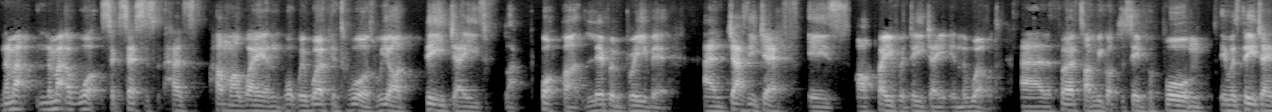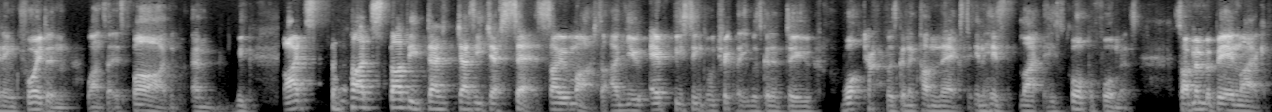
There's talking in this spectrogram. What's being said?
no matter no matter what success has- has come our way and what we're working towards, we are DJs like proper, live and breathe it. And Jazzy Jeff is our favorite DJ in the world. Uh, the first time we got to see him perform, he was DJing in Croydon once at his bar, and, we I'd, I'd studied Jaz- Jazzy Jeff's set so much that I knew every single trick that he was going to do, what track was going to come next in his like his tour performance. So I remember being like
